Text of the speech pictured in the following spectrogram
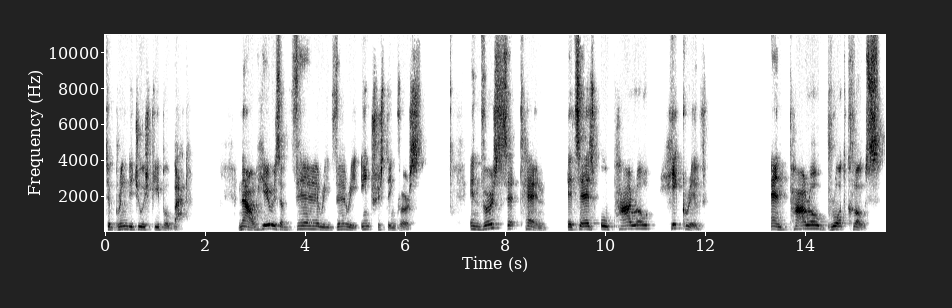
to bring the Jewish people back. Now, here is a very, very interesting verse. In verse 10, it says, Uparo hikriv, and Paro brought close.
